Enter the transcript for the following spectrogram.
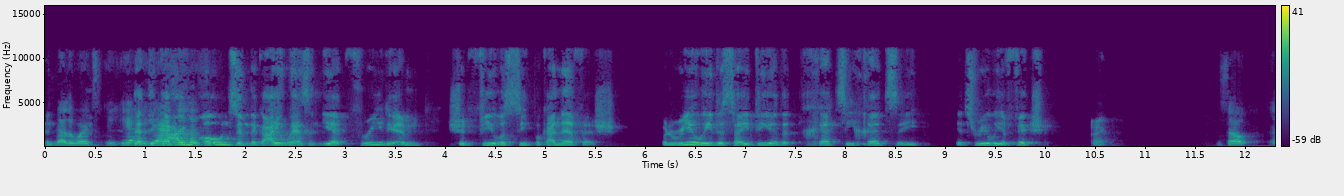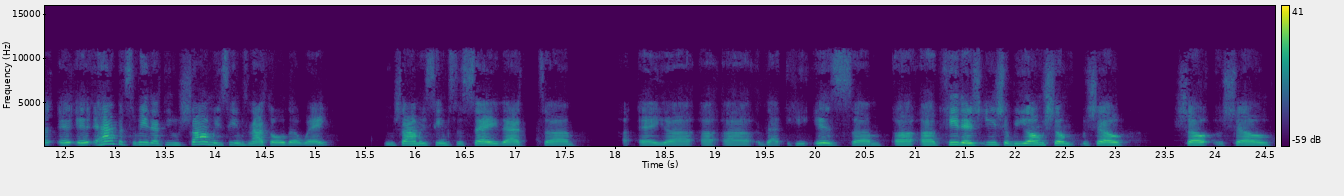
In other words, yeah, that the guy who owns him, the guy who hasn't yet freed him, should feel a sipuk nefesh. But really, this idea that chetzi chetzi, it's really a fiction? So it, it, happens to be that the Yerushalmi seems not to hold that way. Yerushalmi seems to say that um, a uh, uh, uh, that he is um, Kidesh Isha Biyom shall shall shall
